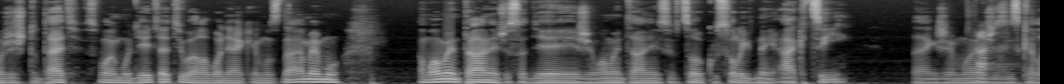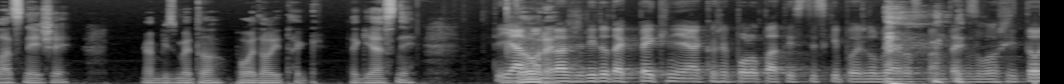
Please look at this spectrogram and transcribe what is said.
môžeš to dať svojmu dieťaťu alebo nejakému známemu a momentálne, čo sa deje, je, že momentálne sú v celku solidnej akcii, takže môžeš získať lacnejšie, aby sme to povedali tak tak jasne. Ja Dobre. mám rád, že ty to tak pekne, akože polopatisticky povieš, lebo ja rozprávam tak zložito.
